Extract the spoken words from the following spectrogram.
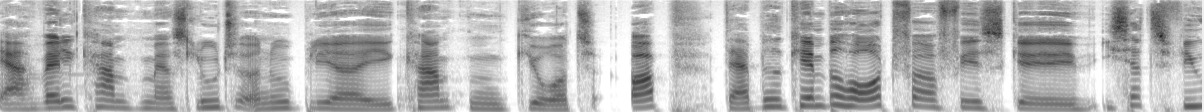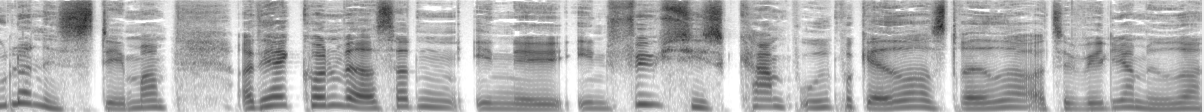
Ja, valgkampen er slut, og nu bliver kampen gjort op. Der er blevet kæmpet hårdt for at fiske øh, især tvivlernes stemmer. Og det har ikke kun været sådan en, øh, en fysisk kamp ude på gader og stræder og til vælgermøder.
